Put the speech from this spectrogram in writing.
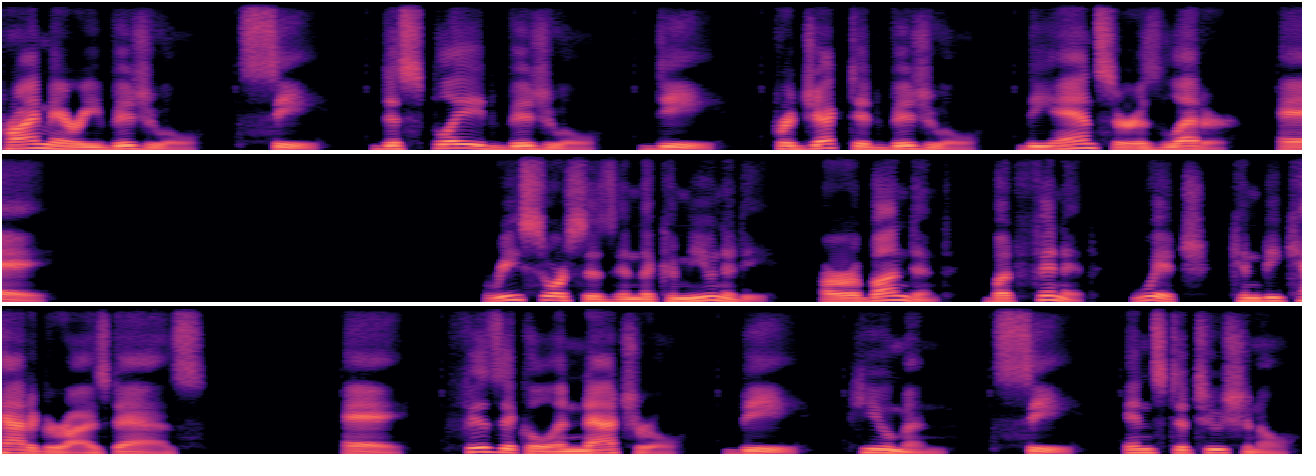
Primary visual. C. Displayed visual. D. Projected visual. The answer is letter A. Resources in the community are abundant, but finite, which can be categorized as A. Physical and natural. B. Human. C. Institutional.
